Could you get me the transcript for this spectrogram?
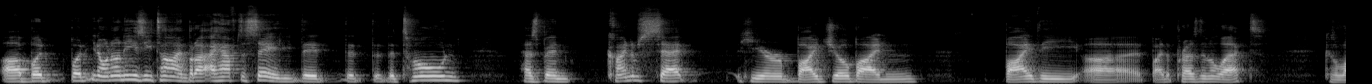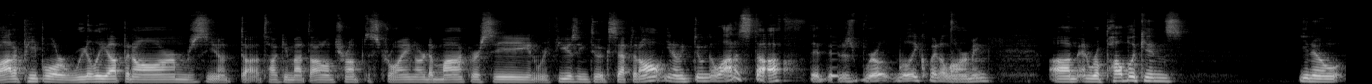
but but you know, an uneasy time. But I have to say that the, the, the tone has been kind of set here by Joe Biden, by the uh, by the president elect, because a lot of people are really up in arms. You know, talking about Donald Trump destroying our democracy and refusing to accept it all. You know, doing a lot of stuff that, that is re- really quite alarming, um, and Republicans, you know.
